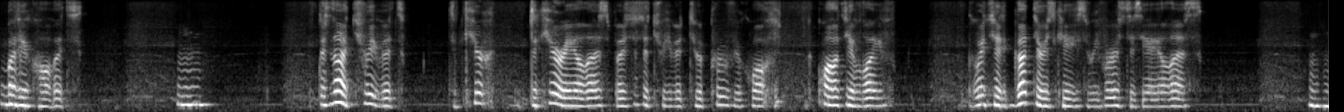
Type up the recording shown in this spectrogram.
what do you call it? Mm. It's not a treatment to cure to cure ALS, but it's just a treatment to improve your quality quality of life, which in Gunter's case reversed his ALS. Mm-hmm.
